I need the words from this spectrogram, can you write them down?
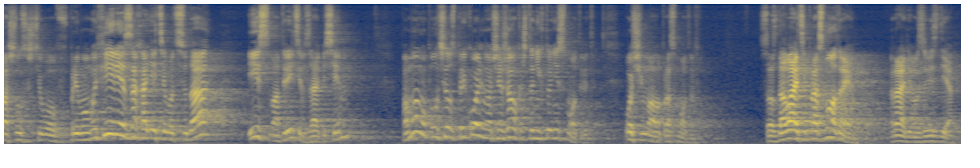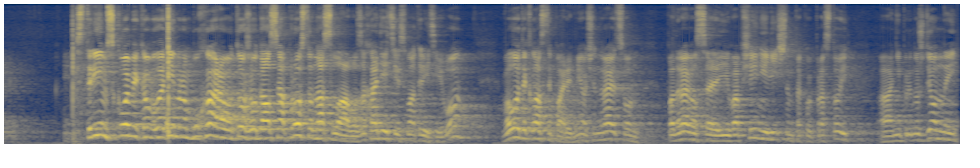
послушать его в прямом эфире, заходите вот сюда и смотрите в записи. По-моему, получилось прикольно, очень жалко, что никто не смотрит. Очень мало просмотров. Создавайте просмотры, радио «Звезде». Стрим с комиком Владимиром Бухаровым тоже удался просто на славу. Заходите и смотрите его. Володя классный парень, мне очень нравится, он понравился и в общении личном, такой простой, а, непринужденный.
